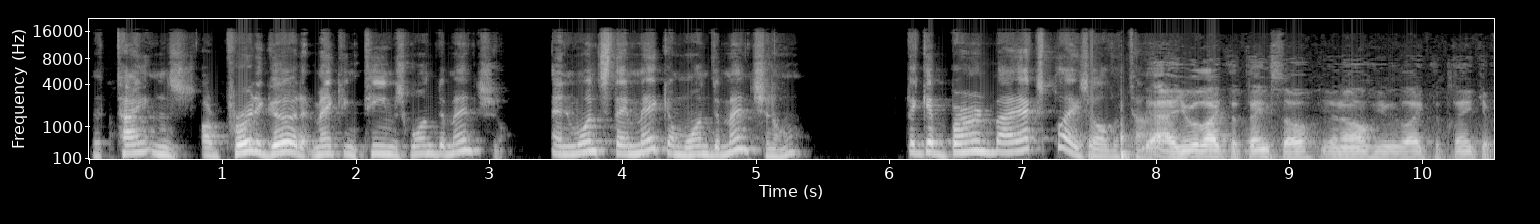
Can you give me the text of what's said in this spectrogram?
The Titans are pretty good at making teams one dimensional. And once they make them one dimensional, they get burned by X plays all the time. Yeah, you would like to think so. You know, you would like to think if,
